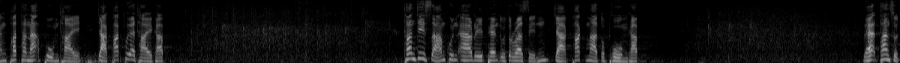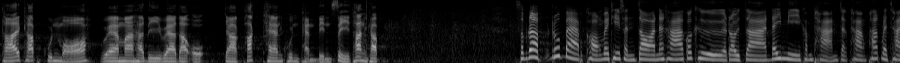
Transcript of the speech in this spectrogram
งพัฒนภูมิไทย จากพรรคเพื่อไทยครับ ท่านที่ 3 คุณอารีเพนอุตรศินจากพรรคมาตุภูมิครับ และท่านสุดท้ายครับ คุณหมอแวร์มาฮาดีแวร์ดาโอจากพรรคแทนคุณแผ่นดิน 4 ท่านครับ สำหรับรูปแบบของเวทีสัญจรนะคะ ก็คือเราจะได้มีคำถามจากทางภาคประชา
